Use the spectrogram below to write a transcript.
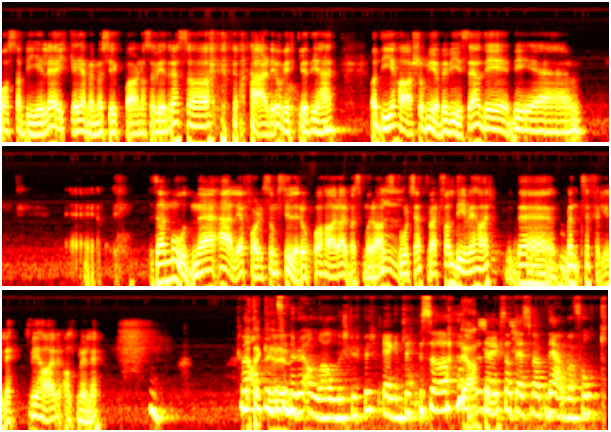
og stabile, ikke hjemme med sykt barn osv., så, videre, så er det jo virkelig de her. Og de har så mye å bevise. De, de eh, så er modne, ærlige folk som stiller opp og har arbeidsmoral, mm. stort sett. I hvert fall de vi har. Det, men selvfølgelig, vi har alt mulig. Mm. Men alt mulig finner du i alle aldersgrupper, egentlig. Så ja, det, er, sant, det, er, det, er, jo bare folk.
